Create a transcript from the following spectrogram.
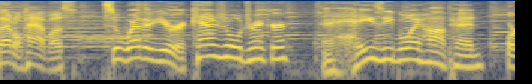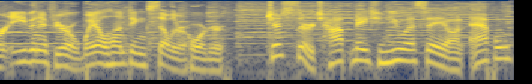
that'll have us, So whether you're a casual drinker, a hazy boy hophead, or even if you're a whale hunting cellar hoarder. just search Hop Nation USA on Apple,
